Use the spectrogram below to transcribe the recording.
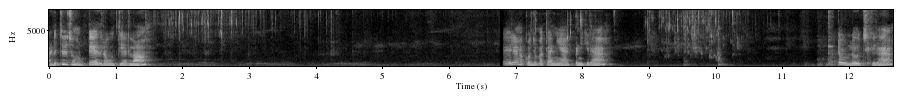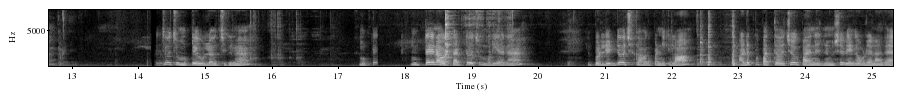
அடித்து வச்ச முட்டையை அதில் ஊற்றிடலாம் கையில் நான் கொஞ்சமாக தண்ணி ஆட் பண்ணிக்கிறேன். முட்டை உள்ளே வச்சுக்கிறேன். அடித்து வச்ச முட்டையை உள்ளே வச்சுக்கிறேன். முட்டை முட்டையை நான் ஒரு தட்டு வச்சு முடியறேன். இப்போ லெட்டு வச்சு கவர் பண்ணிக்கலாம். அடுப்பு பற்ற வச்சு ஒரு பதினஞ்சு நிமிஷம் வேக விடலாம் அதை.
